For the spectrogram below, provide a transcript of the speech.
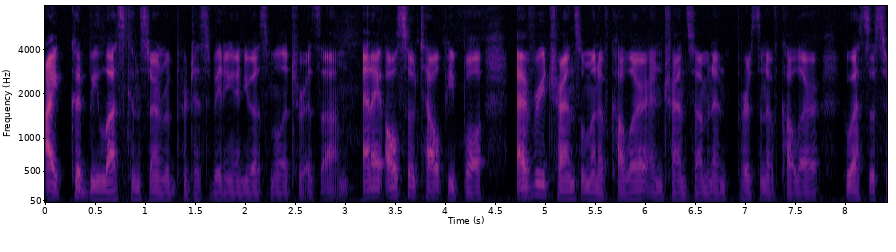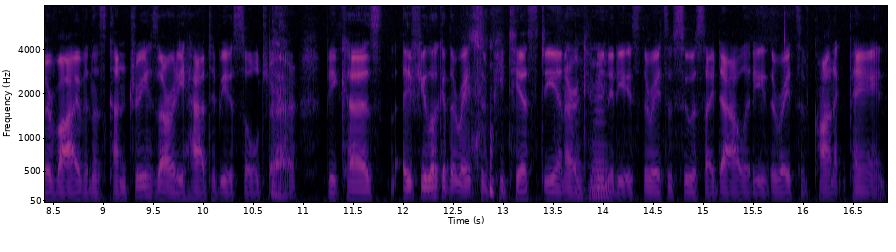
I could be less concerned with participating in U.S. militarism. And I also tell people every trans woman of color and trans feminine person of color who has to survive in this country has already had to be a soldier. Yeah. Because if you look at the rates of PTSD in our Mhm. communities, the rates of suicidality, the rates of chronic pain,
